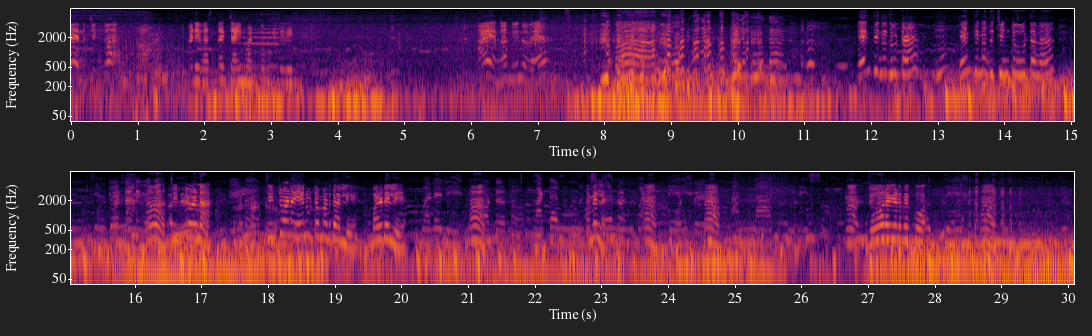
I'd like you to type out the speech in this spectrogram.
ಏನು ಚಿಕ್ಕ? ನೋಡಿ ಹೊಸ್ದಾಗಿ ಜಾಯಿನ್ ಮಾಡ್ಕೊಂಡ್ಬಿಟ್ಟಿದ್ದೀವಿ ಅಣ್ಣ ನೀನುವೆ? ಏನ್ ತಿನ್ನೋದು ಊಟ? ಏನ್ ತಿನ್ನೋದು ಚಿಂಟು ಊಟನ? ಹಾ ಚಿಂಟು ಅಣ್ಣ ಚಿಂಟು ಅಣ್ಣ ಏನ್ ಊಟ ಮಾಡ್ದೆ ಅಲ್ಲಿ ಬರ್ಡೇಲಿ? ಆಮೇಲೆ? ಹಾ. ಹಾ. ಅನ್ನ ರೈಸು. ಹಾ ಜೋರಾಗಿ ಹೇಳ್ಬೇಕು. ಹಾ.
